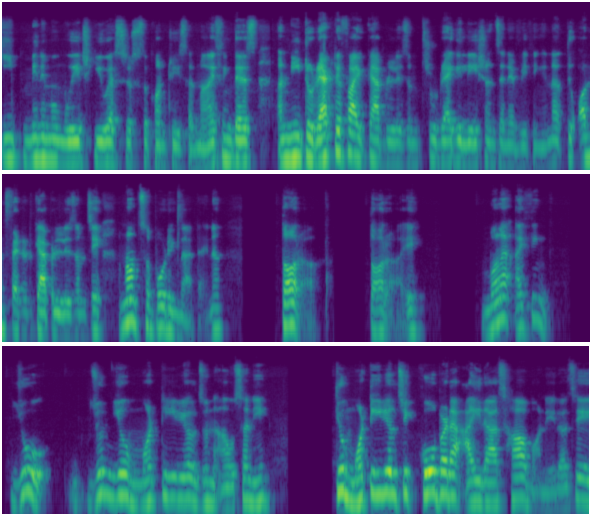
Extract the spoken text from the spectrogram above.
keep minimum wage US just the countries I think there's a need to rectify capitalism through regulations and everything and the unfettered capitalism say I'm not supporting that होइन तर तर है मलाई आई थिङ्क यो जुन यो मटेरियल जुन आउँछ नि त्यो मटेरियल चाहिँ कोबाट आइरहेछ भनेर चाहिँ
